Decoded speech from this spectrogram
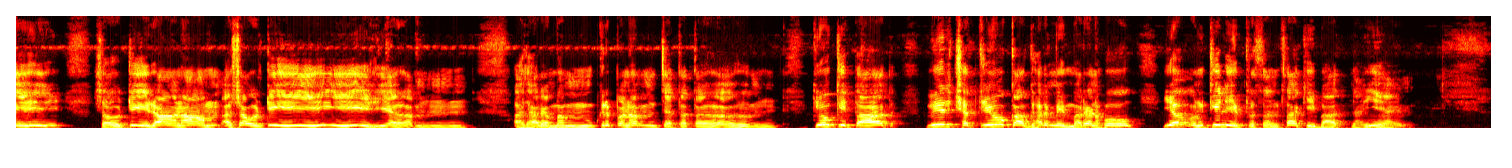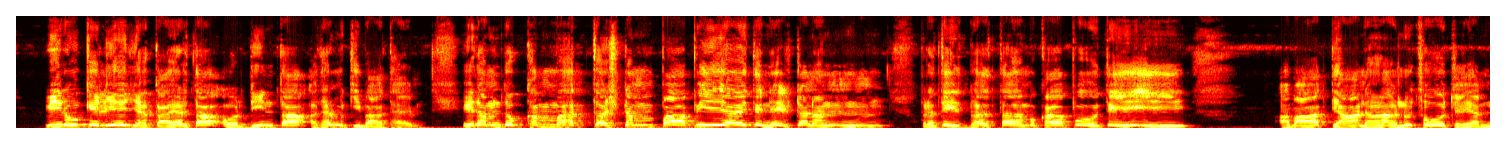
सौटीराणाम असौटी अधर्मम कृपणम चतत क्योंकि तात वीर क्षत्रियों का घर में मरण हो, यह उनके लिए प्रशंसा की बात नहीं है। वीरों के लिए यह कायरता और दीनता अधर्म की बात है। इदम दुखम महत कष्टम पापी निष्ठन प्रतिध्वस्त मुख पोते अवात्यान अनुशोचयन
